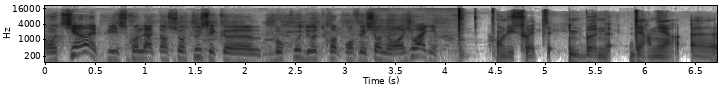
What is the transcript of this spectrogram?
on tient et puis ce qu'on attend surtout c'est que beaucoup d'autres professions nous rejoignent. On lui souhaite une bonne dernière, euh,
